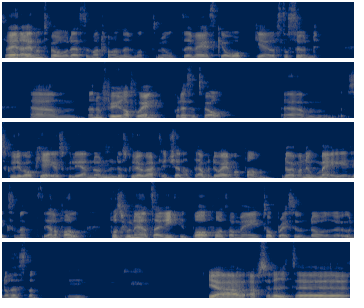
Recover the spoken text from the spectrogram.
så är det redan två av dessa matcherna nu mot, mot eh, VSK och eh, Östersund. Um, men en fyra poäng på dessa två um, skulle vara okej och skulle ändå, Mm. då skulle jag verkligen känna att ja, men då är man fan, då är man nog med i liksom ett, i alla fall positionerat sig riktigt bra för att vara med i topprace under, under hösten. Mm. Ja, absolut. Eh,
